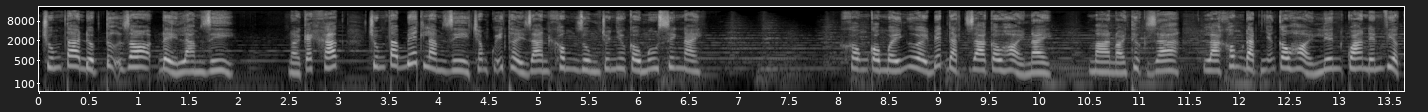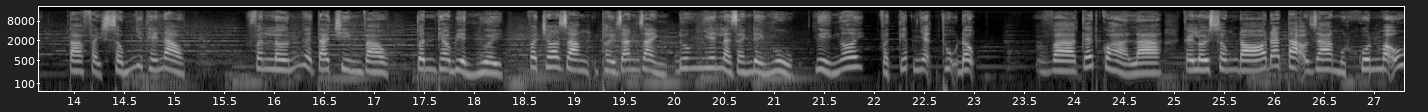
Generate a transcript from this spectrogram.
Chúng ta được tự do để làm gì? Nói cách khác, chúng ta biết làm gì trong quỹ thời gian không dùng cho nhu cầu mưu sinh này? Không có mấy người biết đặt ra câu hỏi này, mà nói thực ra là không đặt những câu hỏi liên quan đến việc ta phải sống như thế nào. Phần lớn người ta chìm vào, tuân theo biển người và cho rằng thời gian rảnh đương nhiên là dành để ngủ, nghỉ ngơi và tiếp nhận thụ động. Và kết quả là cái lối sống đó đã tạo ra một khuôn mẫu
